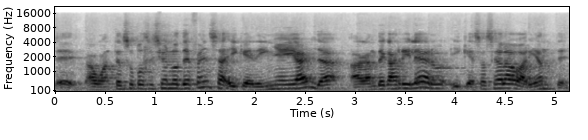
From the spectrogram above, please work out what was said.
eh, aguanten su posición los defensas y que Diña y Arda hagan de carrilero y que esa sea la variante.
